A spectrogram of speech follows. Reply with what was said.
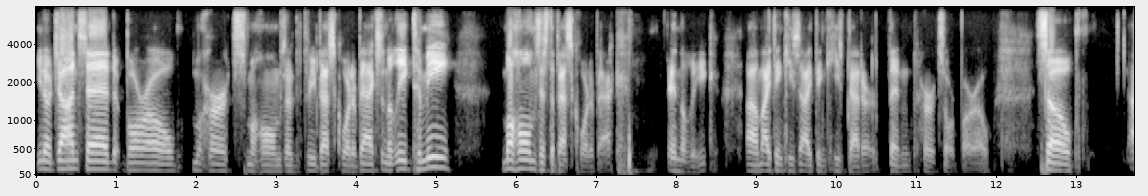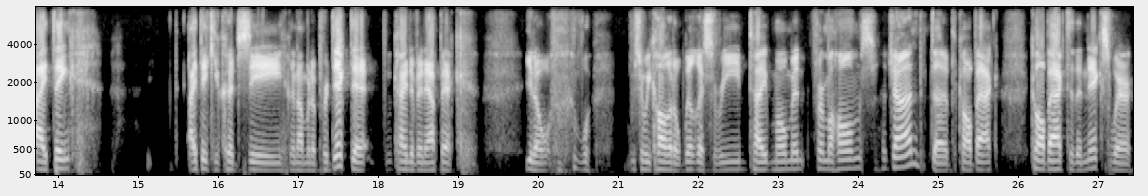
you know John said Burrow, Hurts, Mahomes are the three best quarterbacks in the league. To me, Mahomes is the best quarterback in the league. Um, I think he's I think he's better than Hurts or Burrow. So I think I think you could see, and I'm going to predict it, kind of an epic, you know, should we call it a Willis Reed type moment for Mahomes, John? To, to, call back, call back to the Knicks where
